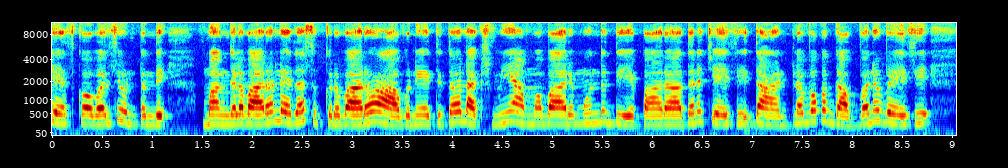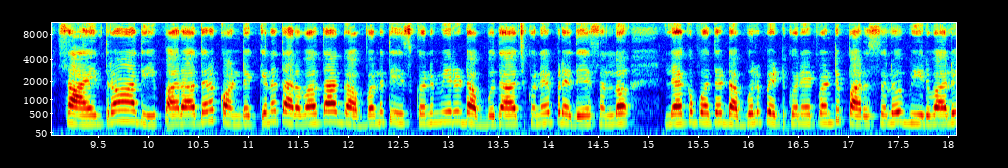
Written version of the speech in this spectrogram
చేసుకోవాల్సి ఉంటుంది. మంగళవారం లేదా శుక్రవారం ఆవునేతితో లక్ష్మీ అమ్మవారి ముందు దీపారాధన చేసి దాంట్లో ఒక గవ్వను వేసి సాయంత్రం ఆ దీపారాధన కొండెక్కిన తర్వాత ఆ గవ్వను తీసుకొని మీరు డబ్బు దాచుకునే ప్రదేశంలో లేకపోతే డబ్బులు పెట్టుకునేటువంటి పర్సులు బీరువాలు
